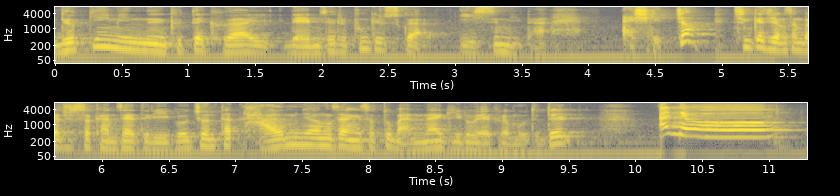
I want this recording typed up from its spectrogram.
느낌 있는 그때 그 아이 냄새를 풍길 수가 있습니다 아시겠죠? 지금까지 영상 봐주셔서 감사드리고 전 다 다음 영상에서 또 만나기로 해요 그럼 모두들 안녕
